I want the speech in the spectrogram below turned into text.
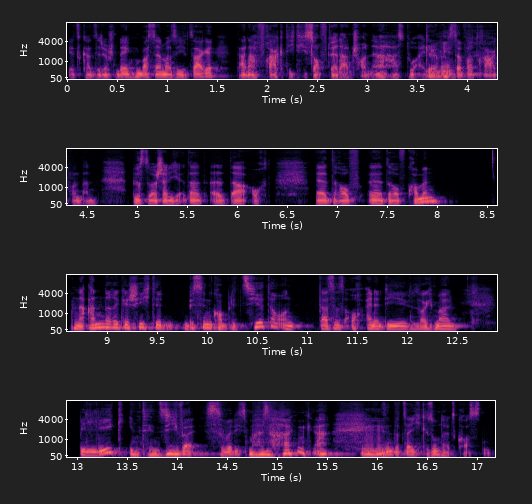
Jetzt kannst du dir schon denken, Bastian, was ich jetzt sage. Danach fragt dich die Software dann schon, ja, hast du einen genau. Riester-Vertrag und dann wirst du wahrscheinlich da, da auch äh, drauf, äh, drauf kommen. Eine andere Geschichte, ein bisschen komplizierter und das ist auch eine, die, sag ich mal, belegintensiver ist, würde ich mal sagen, ja, mhm. sind tatsächlich Gesundheitskosten.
